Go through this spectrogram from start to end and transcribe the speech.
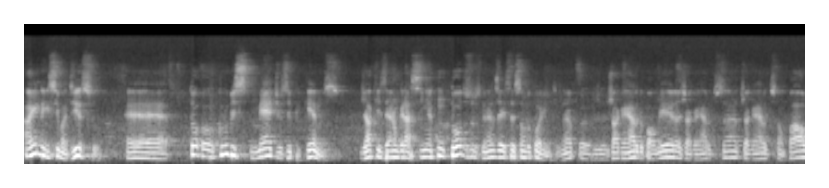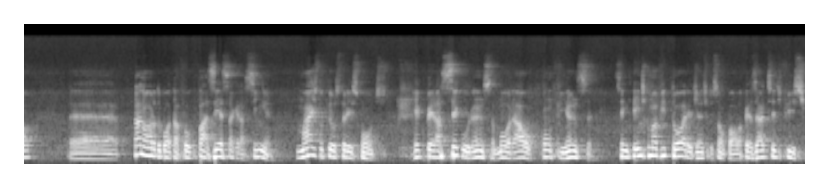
ainda em cima disso, é, clubes médios e pequenos já fizeram gracinha com todos os grandes, à exceção do Corinthians. Né? Já ganharam do Palmeiras, já ganharam do Santos, já ganharam do São Paulo. Está é, tá na hora do Botafogo fazer essa gracinha, mais do que os três pontos. Recuperar segurança, moral, confiança. Você entende que uma vitória diante do São Paulo, apesar de ser difícil,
